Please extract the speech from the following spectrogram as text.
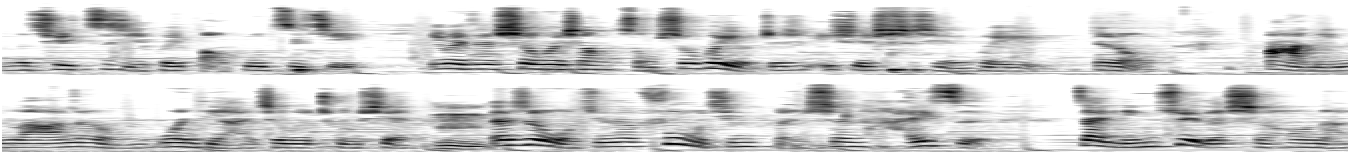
么去自己会保护自己。因为在社会上总是会有这一些事情会那种霸凌啦，那种问题还是会出现。嗯，但是我觉得父母亲本身，孩子在零岁的时候呢，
